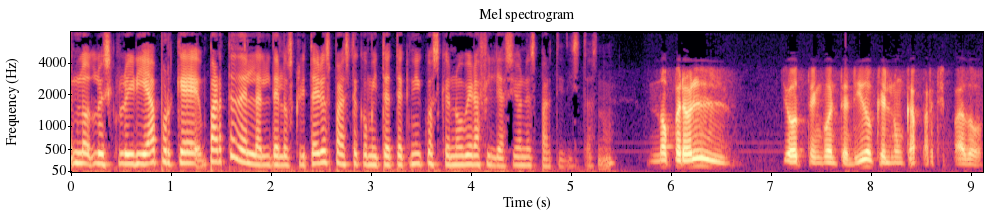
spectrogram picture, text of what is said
lo excluiría porque parte de, de, los criterios para este comité técnico es que no hubiera afiliaciones partidistas, ¿no? No, pero él, yo tengo entendido que él nunca ha participado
